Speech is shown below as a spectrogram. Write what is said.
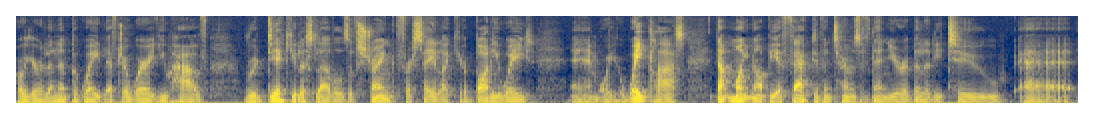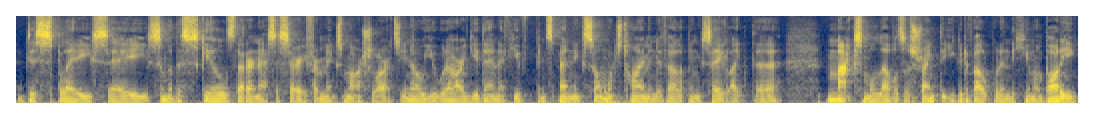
or you're an olympic weightlifter where you have ridiculous levels of strength for say like your body weight um, or your weight class, that might not be effective in terms of then your ability to uh, display, say, some of the skills that are necessary for mixed martial arts. You know, you would argue then if you've been spending so much time in developing, say, like the maximal levels of strength that you could develop within the human body,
